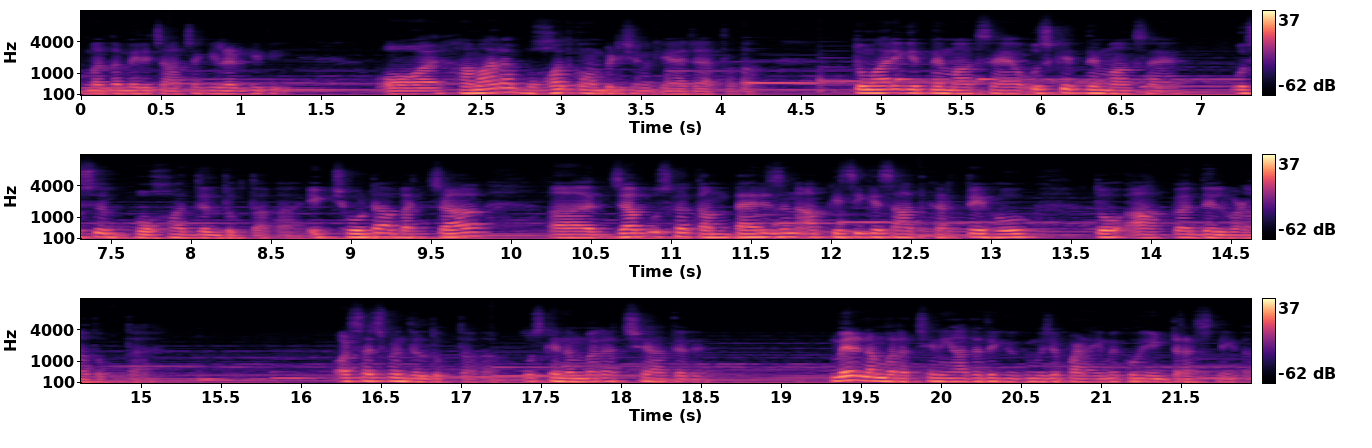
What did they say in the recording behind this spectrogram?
मतलब मेरे चाचा की लड़की थी। और हमारा बहुत कंपटीशन किया जाता था। तुम्हारे कितने मार्क्स आए, उसके कितने मार्क्स आए, उससे बहुत दिल दुखता था। एक छोटा बच्चा जब उसका कंपैरिजन आप किसी के साथ करते हो तो आपका दिल बड़ा दुखता है। और सच में दिल दुखता था। उसके नंबर अच्छे आते थे। मेरे नंबर अच्छे नहीं आते थे, क्योंकि मुझे पढ़ाई में कोई इंटरेस्ट नहीं था।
